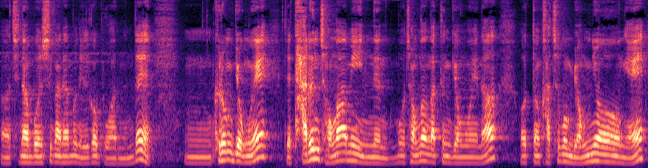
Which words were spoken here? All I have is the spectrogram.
어, 지난번 시간에 한번 읽어보았는데 음, 그런 경우에 다른 정함이 있는 뭐 정관 같은 경우에나 어떤 가처분 명령에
